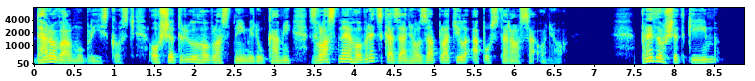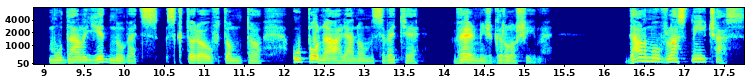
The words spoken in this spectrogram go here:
Daroval mu blízkosť, ošetril ho vlastnými rukami, z vlastného vrecka za ňo zaplatil a postaral sa o ňo. Predovšetkým mu dal jednu vec, s ktorou v tomto uponáhľanom svete veľmi žgrlošíme. Dal mu vlastný čas.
